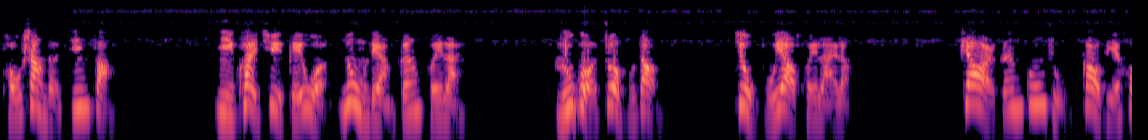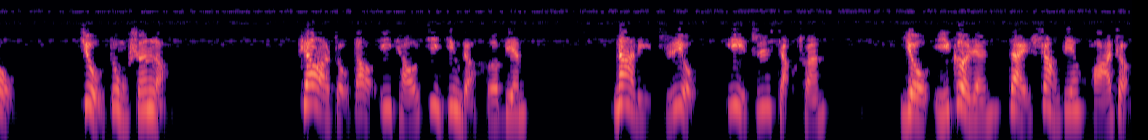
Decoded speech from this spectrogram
头上的金发，你快去给我弄两根回来。如果做不到，就不要回来了。”飘儿跟公主告别后，就动身了。飘儿走到一条寂静的河边。那里只有一只小船，有一个人在上边划着。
